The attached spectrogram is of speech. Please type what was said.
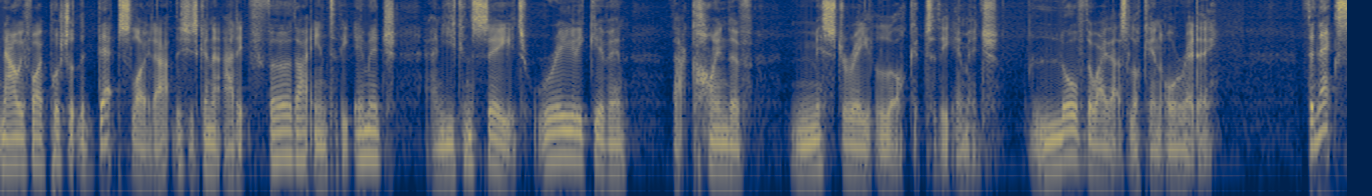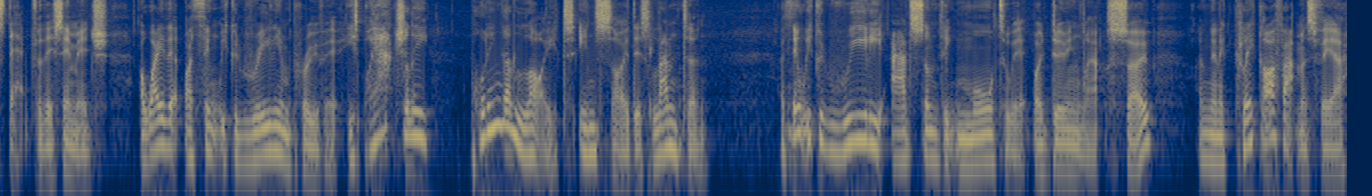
Now if I push up the depth slider, this is going to add it further into the image and you can see it's really giving that kind of mystery look to the image. Love the way that's looking already. The next step for this image, a way that I think we could really improve it, is by actually putting a light inside this lantern. I think we could really add something more to it by doing that. So I'm going to click off atmosphere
